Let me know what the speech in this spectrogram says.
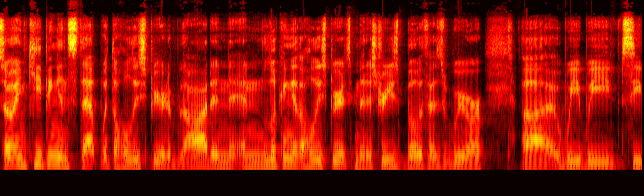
So, in keeping in step with the Holy Spirit of God and, and looking at the Holy Spirit's ministries, both as we are uh, we we see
